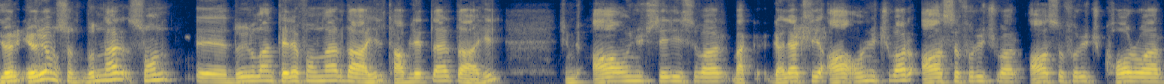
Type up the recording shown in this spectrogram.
Gör- görüyor musun? Bunlar son e, duyurulan telefonlar dahil, tabletler dahil. Şimdi A13 serisi var. Bak Galaxy A13 var, A03 var, A03 Core var.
